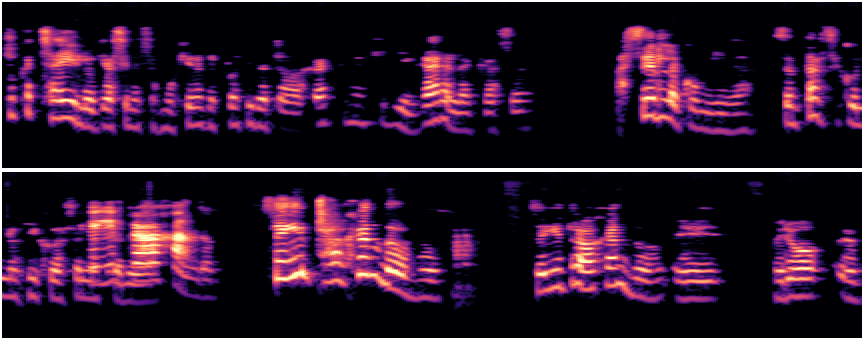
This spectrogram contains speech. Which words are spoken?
¿tú cachai lo que hacen esas mujeres después de ir a trabajar? Tienen que llegar a la casa, hacer la comida, sentarse con los hijos, hacer Seguir trabajando. Seguir trabajando, seguir trabajando. Eh, pero eh,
